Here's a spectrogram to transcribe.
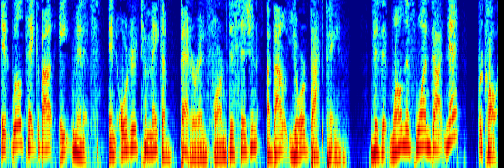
It will take about eight minutes in order to make a better informed decision about your back pain. Visit wellness1.net or call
